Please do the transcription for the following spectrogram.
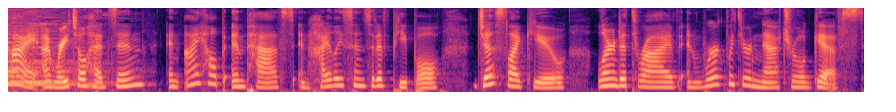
Hi, I'm Rachel Hudson, and I help empaths and highly sensitive people just like you learn to thrive and work with your natural gifts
